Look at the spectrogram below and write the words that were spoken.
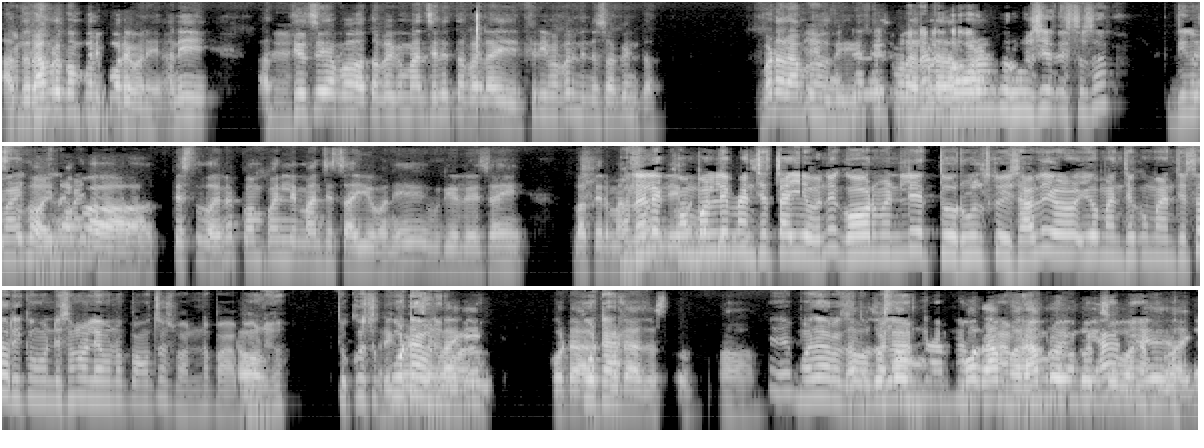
राम्रो कम्पनी पऱ्यो भने अनि। त्यो चाहिँ अब तपाईँको मान्छेले तपाईँलाई फ्रीमा पनि दिन सक्यो नि त। बडा राम्रो। गभर्मेन्टको रुल चाहिँ त्यस्तो सर दिन त्यस्तो त होइन अब त्यस्तो त होइन कम्पनीले मान्छे चाहियो भने उनीहरूले चाहिँ भन्नाले कम्पनीले मान्छे चाहियो भने गभर्मेन्टले त्यो रुल्सको हिसाबले यो यो मान्छेको मान्छे छ रिकमेन्डेसनमा ल्याउन पाउँछस् भन्न पा हो। भन्यो त्यो कस्तो कोटा हुने भयो कोटा कोटा। जस्तो। ए मजा म राम्रो इम्प्लोइ छु भने होइन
